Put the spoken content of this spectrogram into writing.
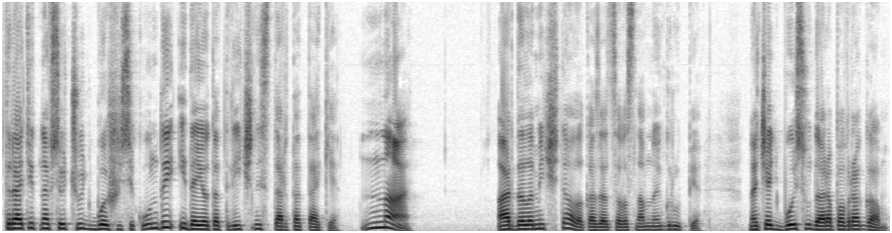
тратит на все чуть больше секунды и дает отличный старт атаки. «На!» Ардала мечтал оказаться в основной группе, начать бой с удара по врагам,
